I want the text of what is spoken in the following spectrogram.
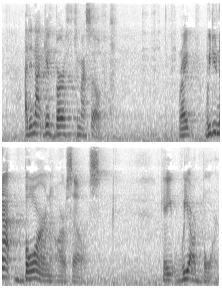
I did not give birth to myself. Right? We do not born ourselves. Okay, we are born.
